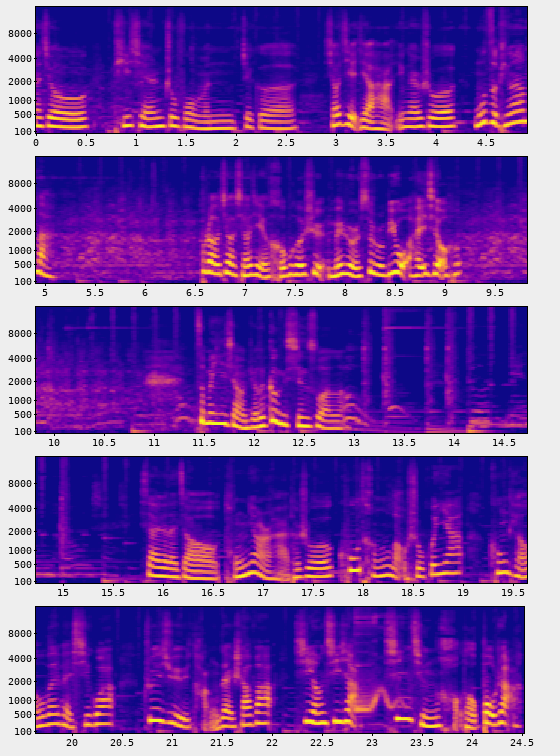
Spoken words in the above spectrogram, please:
那就提前祝福我们这个小姐姐哈，应该说母子平安吧。不知道叫小姐姐合不合适，没准岁数比我还小。这么一想，觉得更心酸了。下一位呢叫童念儿哈，他说枯藤老树昏鸦，空调 WiFi 西瓜，追剧躺在沙发，夕阳西下，心情好到爆炸。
